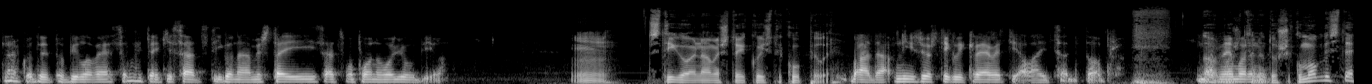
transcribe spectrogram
tako da je to bilo veselo i tek je sad stigo nameštaj i sad smo ponovo ljudi. Mm. Stigao je nameštaj koji ste kupili. Ba da, nisu još stigli kreveti, ali aj sad dobro. Da, ne možete na dušiku. Mogli ste,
